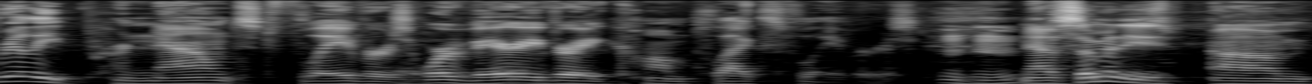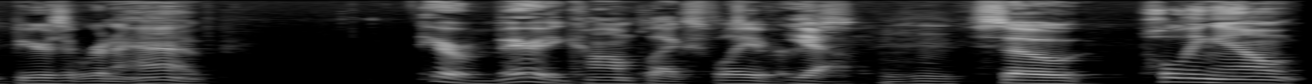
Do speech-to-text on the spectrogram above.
really pronounced flavors or very very complex flavors. Mm-hmm. Now, some of these um, beers that we're gonna have, they are very complex flavors. Yeah. Mm-hmm. So pulling out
